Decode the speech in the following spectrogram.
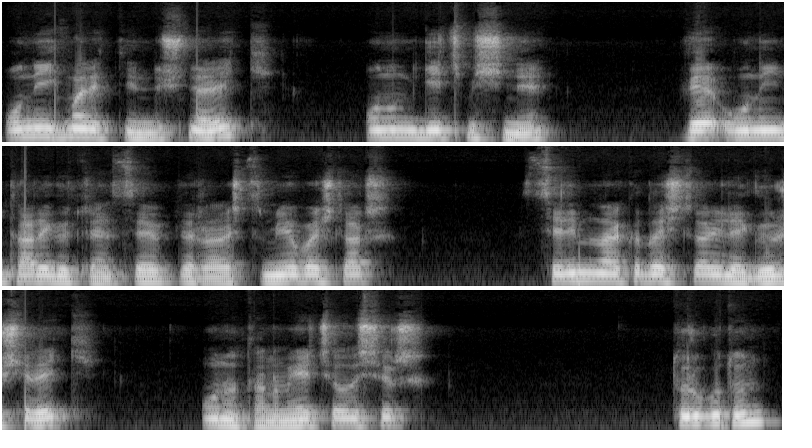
Onu ihmal ettiğini düşünerek onun geçmişini ve onu intihara götüren sebepleri araştırmaya başlar. Selim'in arkadaşlarıyla görüşerek onu tanımaya çalışır. Turgut'un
